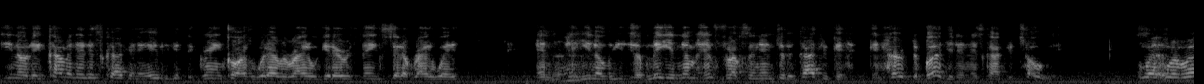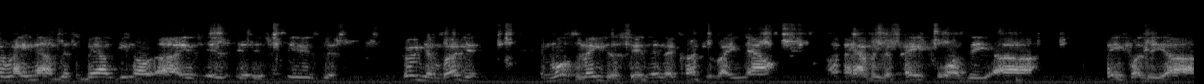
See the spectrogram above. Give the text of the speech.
you know they come into this country and they're able to get the green cards or whatever right away, get everything set up right away. And, Mhm. and you know, a million them influxing into the country can, can hurt the budget in this country totally. Well, well, right now, Mr. Bell, you know, uh, is is is is this urgent budget, and most major cities in the country right now are having to pay for the uh, pay for the uh,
